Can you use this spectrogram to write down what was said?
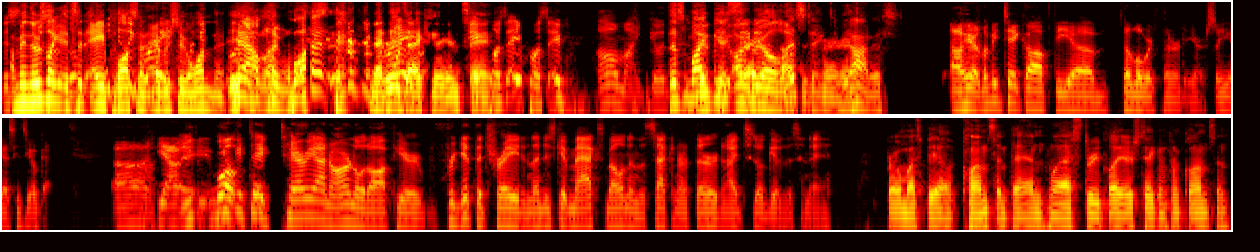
this- I mean, there's like it's an A plus on every single one there. Yeah. I'm like, what? Look at the That is actually insane. A plus, A plus, A. Oh my goodness. This might be Lukas said it's off his unrealistic, to be honest. Oh, here, let me take off the um the lower third here, so you guys can see. Okay. Uh, yeah. you, it- you could take Terrion Arnold off here, forget the trade, and then just get Max Melton in the second or third. I'd still give this an A. Bro must be a Clemson fan. Last three players taken from Clemson.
